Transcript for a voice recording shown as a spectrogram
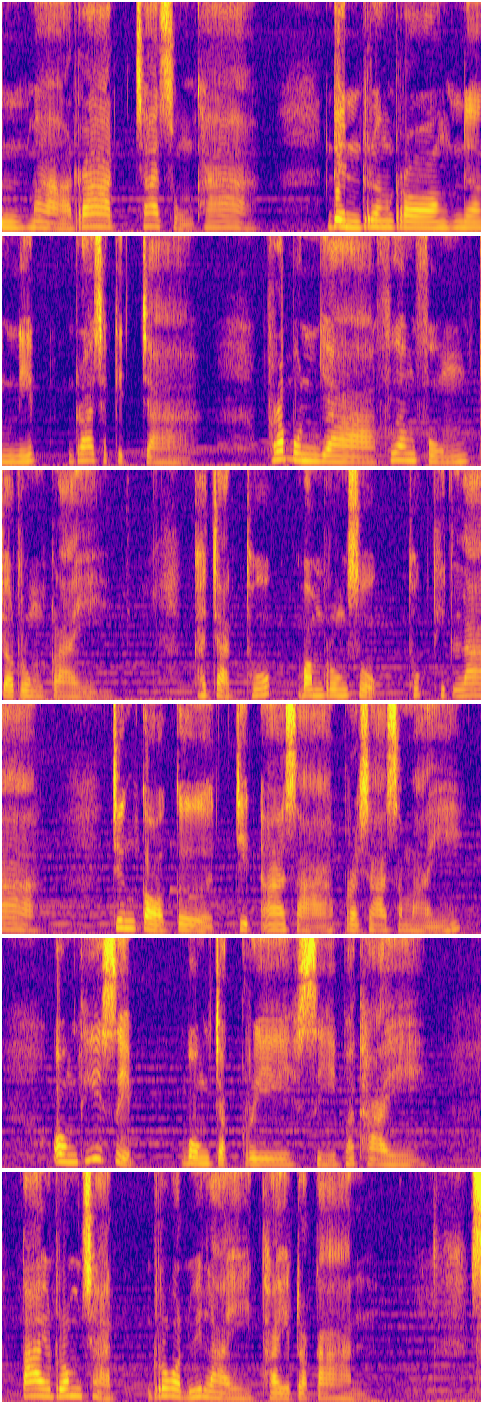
ลมหาราชชาติสูงค่า เด่นเรืองรองเนืองนิดราชกิจจา พระบุญญาเฟื่องฟุ้งจะรุงไกล ขจัดทุกบำรุงสุขทุกทิศล่า จึงก่อเกิดจิตอาสาประชาสมัย องค์ที่สิบวงจักรีศรีพระไทย ใต้ร่มฉัดโรดวิไลไทยตรการ ส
